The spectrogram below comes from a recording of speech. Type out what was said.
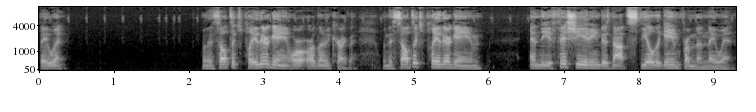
they win. When the Celtics play their game, or, or let me correct that. When the Celtics play their game and the officiating does not steal the game from them, they win.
